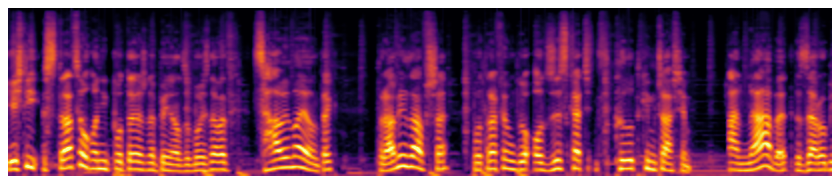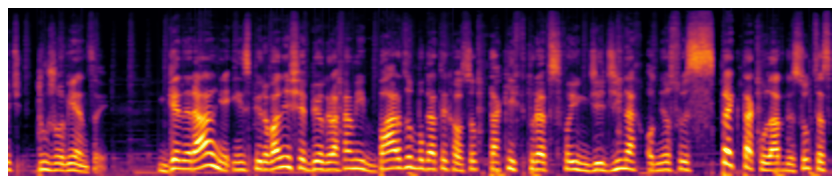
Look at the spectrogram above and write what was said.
Jeśli stracą oni potężne pieniądze, bądź nawet cały majątek, prawie zawsze potrafią go odzyskać w krótkim czasie, a nawet zarobić dużo więcej. Generalnie inspirowanie się biografiami bardzo bogatych osób, takich, które w swoich dziedzinach odniosły spektakularny sukces,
